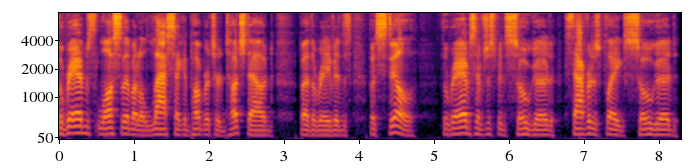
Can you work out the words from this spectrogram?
The Rams lost to them on a last second punt return touchdown by the Ravens, but still, the Rams have just been so good. Stafford is playing so good.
